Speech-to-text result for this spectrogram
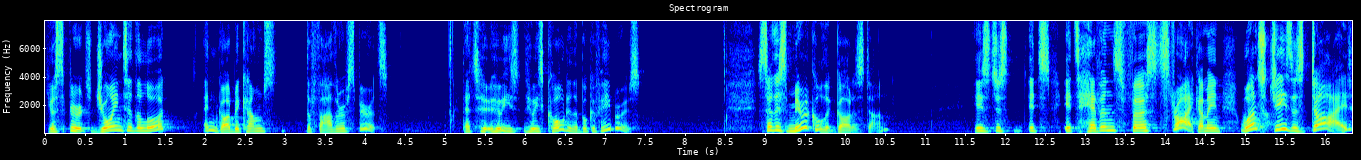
your spirit's joined to the Lord, and God becomes the Father of spirits. That's who, who, he's, who he's called in the book of Hebrews. So, this miracle that God has done is just, it's, it's heaven's first strike. I mean, once Jesus died,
